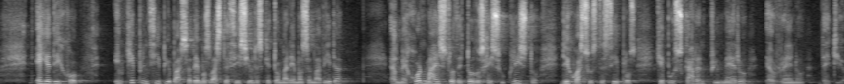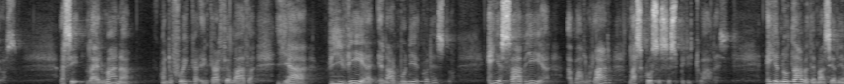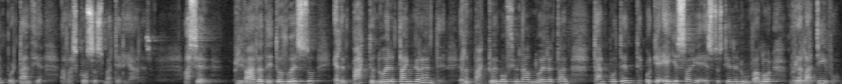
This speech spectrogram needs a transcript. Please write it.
Ella dijo, ¿en qué principio basaremos las decisiones que tomaremos en la vida? El mejor maestro de todos, Jesucristo, dijo a sus discípulos que buscaran primero el reino de Dios. Así, la hermana, cuando fue encarcelada, ya vivía en armonía con esto. Ella sabía valorar las cosas espirituales. Ella no daba demasiada importancia a las cosas materiales a ser privada de todo eso, el impacto no era tan grande, el impacto emocional no era tan, tan potente, porque ella sabía, estos tienen un valor relativo.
